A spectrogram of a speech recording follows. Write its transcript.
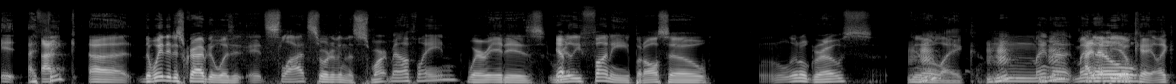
It. I think uh, the way they described it was it, it slots sort of in the smart mouth lane, where it is Yep. really funny, but also a little gross. You know, Mhm. like Mhm. mm, might Mhm. not might I not be okay. Like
